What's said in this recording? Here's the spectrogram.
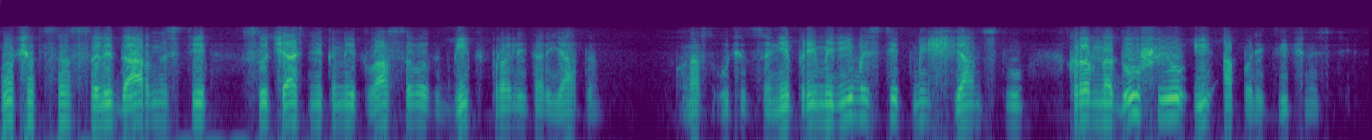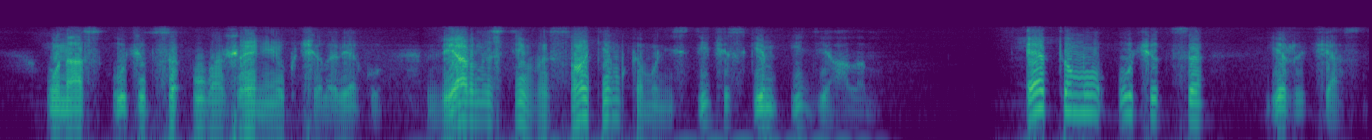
учатся солидарности с участниками классовых битв пролетариата. У нас учатся непримиримости к мещанству, к равнодушию и аполитичности. У нас учатся уважению к человеку, верности высоким коммунистическим идеалам. Этому учатся ежечасно,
